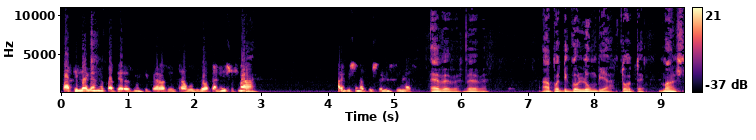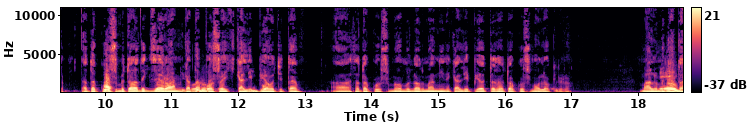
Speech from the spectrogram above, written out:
κάτι λέγανε ο πατέρας μου εκεί πέρα ότι τραγουδιόταν, ίσως Ναι. να άρχισε να πει στο νησί μας. Ε βέβαια βέβαια Από την Κολούμπια τότε Μάλιστα Θα το ακούσουμε τώρα δεν ξέρω αν την κατά Κολούμπια. πόσο έχει καλή Λοιπόν. ποιότητα Α, Θα το ακούσουμε όμως να δούμε αν είναι καλή ποιότητα θα το ακούσουμε ολόκληρο Μάλλον μετά τα Έγινε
